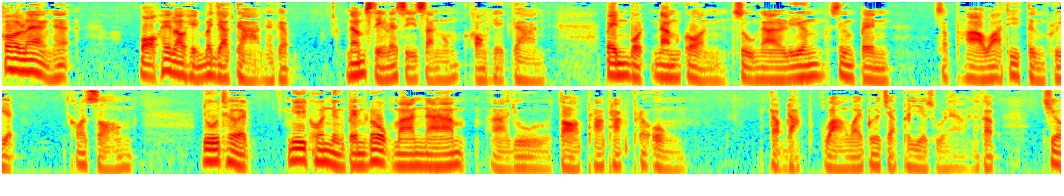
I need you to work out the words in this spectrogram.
ข้อแรกนะบอกให้เราเห็นบรรยากาศนะครับ น้ำเสียงและสีสันของของเหตุการณ์ เป็นบทนำก่อนสู่งานเลี้ยง ซึ่งเป็นสภาวะที่ตึงเครียด ข้อสองดูเถิดมีคนหนึ่งเป็นโรคมานน้ำออยู่ต่อพระพักพระองค์ กับดักวางไว้เพื่อจับพระเยซูแล้วนะครับ เชื่อ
